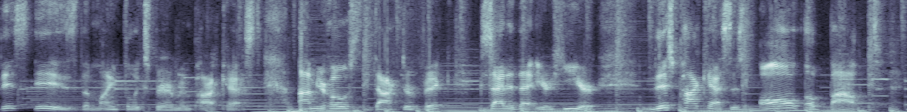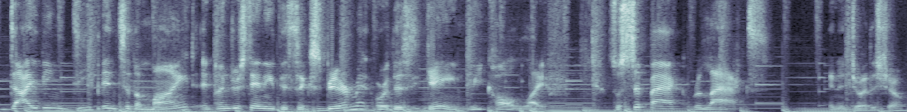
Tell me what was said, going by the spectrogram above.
This is the Mindful Experiment Podcast. I'm your host, Dr. Vic. Excited that you're here. This podcast is all about diving deep into the mind and understanding this experiment or this game we call life. So sit back, relax, and enjoy the show.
